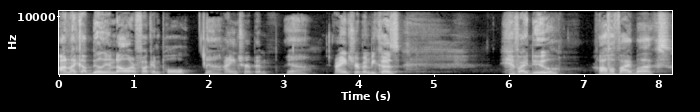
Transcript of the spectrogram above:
on like a billion dollar fucking pull, Yeah. I ain't tripping. Yeah. I ain't tripping because if I do off of five bucks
